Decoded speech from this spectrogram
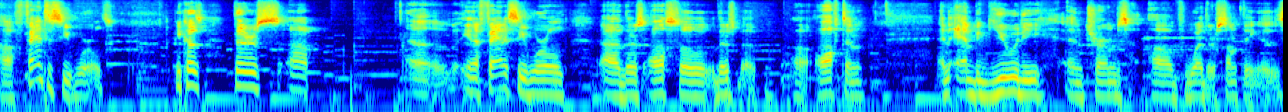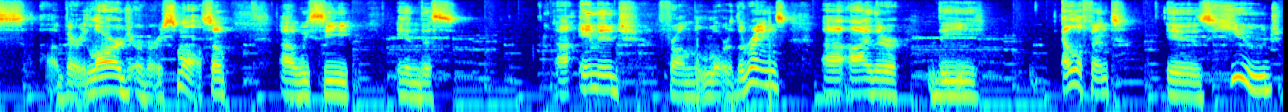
uh, fantasy worlds, because there's uh, uh, in a fantasy world uh, there's also there's uh, uh, Uh, often an ambiguity in terms of whether something is uh, very large or very small. So uh, we see in this image from Lord of the Rings either the elephant is huge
